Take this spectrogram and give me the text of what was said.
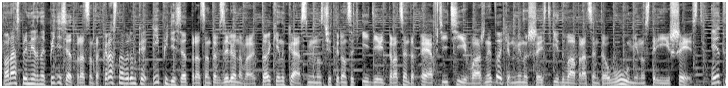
У нас примерно 50% красного рынка и 50% зеленого. Токен KAS минус 14,9%, FTT важный токен минус 6,2%, WOO минус 3,6%. Это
